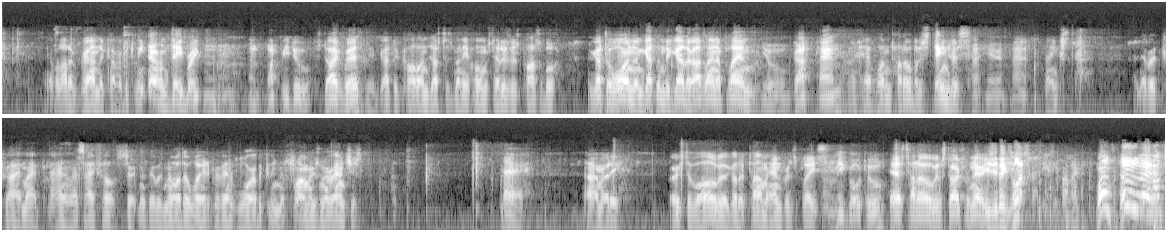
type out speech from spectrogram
We have a lot of ground to cover between now and daybreak. Mm-hmm. And what we do? Start with, we've got to call on just as many homesteaders as possible. We've got to warn them, get them together, outline a plan. You got a plan? I have one, Tonto, but it's dangerous. Ah, here. Thanks. I'd never try my plan unless I felt certain that there was no other way to prevent war between the farmers and the ranchers. There. Now I'm ready. First of all, we'll go to Tom Hanford's place. And me go too? Yes, Tonto, we'll start from there. Easy, big fella. Easy, fella. One, two, there.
